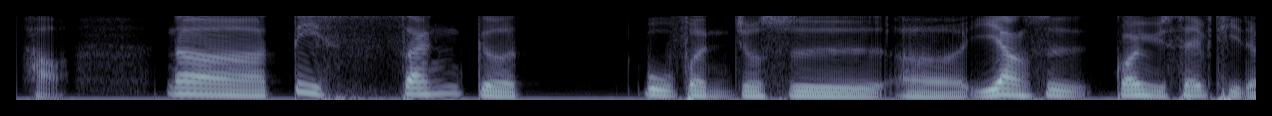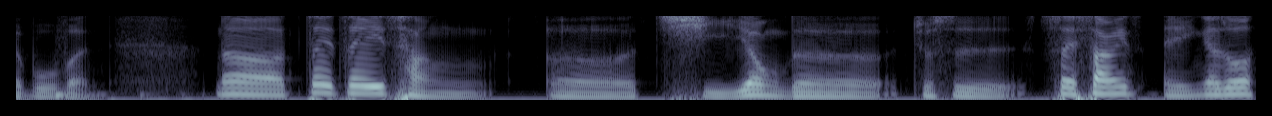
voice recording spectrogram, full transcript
好，那第三个部分就是呃，一样是关于 safety 的部分。那在这一场呃启用的，就是在上一诶、应该说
